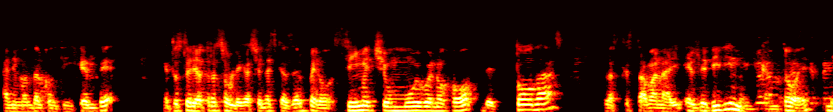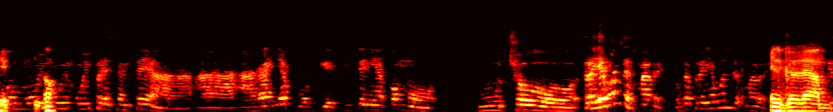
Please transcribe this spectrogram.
animando al contingente. Entonces tenía otras obligaciones que hacer, pero sí me eché un muy buen ojo de todas las que estaban ahí. El de Didi me encantó, ¿eh? tengo muy, muy, muy presente a, a, a Gaia porque sí tenía como mucho. Traía buen desmadre, o sea, traía buen desmadre. El glam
